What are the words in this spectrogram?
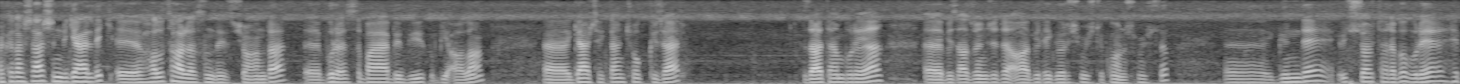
Arkadaşlar şimdi geldik. Ee, halı tarlasındayız şu anda. Ee, burası bayağı bir büyük bir alan. Ee, gerçekten çok güzel. Zaten buraya e, biz az önce de abiyle görüşmüştük, konuşmuştuk. Ee, günde 3-4 araba buraya hep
